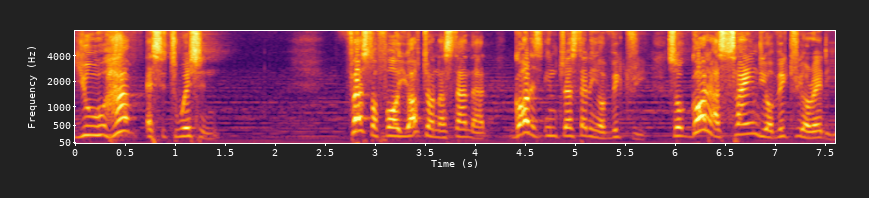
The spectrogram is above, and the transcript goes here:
you have a situation, First of all, you have to understand that God is interested in your victory. So God has signed your victory already.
